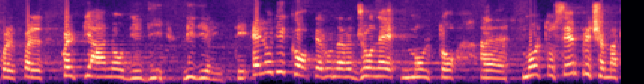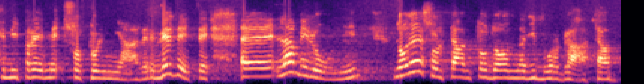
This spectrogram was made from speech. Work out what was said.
quel, quel, piano di, di, di, diritti. E lo dico per una ragione molto, eh, molto semplice ma che mi preme sottolineare. Vedete, eh, la Meloni non è soltanto donna di borgata,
